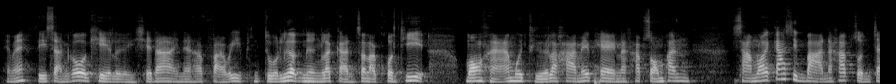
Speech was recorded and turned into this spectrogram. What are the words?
เห็นไหมสีสันก็โอเคเลยใช้ได้นะครับ ฝากไว้อีกเป็นตัวเลือกหนึ่งละกันสำหรับคนที่มองหามือถือราคาไม่แพงนะครับ 2,390 บาทนะครับ สนใจ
